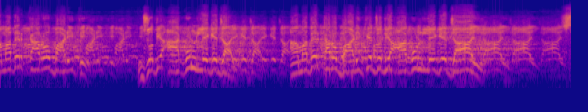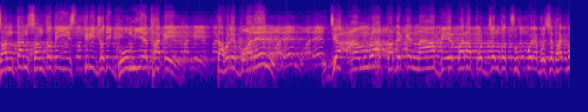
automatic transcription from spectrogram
আমাদের কারও বাড়িতে যদি আগুন লেগে যায়, আমাদের কারও বাড়িতে যদি আগুন লেগে যায়, সন্তান সন্ততি স্ত্রী যদি ঘুমিয়ে থাকে, তাহলে বলেন যে আমরা তাদেরকে না বের করা পর্যন্ত চুপ করে বসে থাকব?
